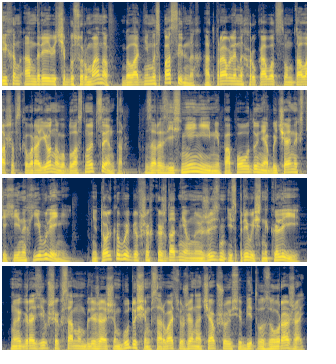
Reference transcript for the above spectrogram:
Тихон Андреевич Басурманов был одним из посыльных, отправленных руководством Талашевского района в областной центр за разъяснениями по поводу необычайных стихийных явлений, не только выбивших каждодневную жизнь из привычной колеи, но и грозивших в самом ближайшем будущем сорвать уже начавшуюся битву за урожай.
